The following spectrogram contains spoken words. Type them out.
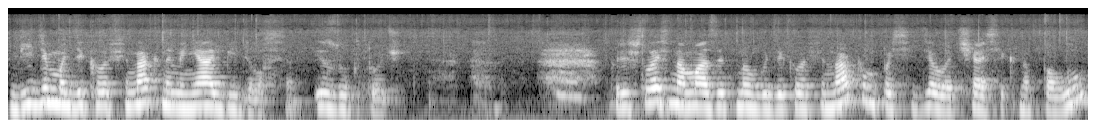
Видимо, диклофенак на меня обиделся и зуб точит. Пришлось намазать ногу диклофенаком, посидела часик на полу.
